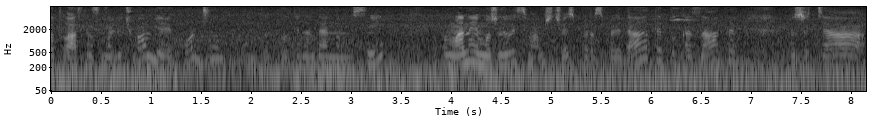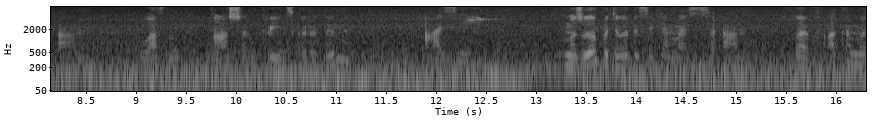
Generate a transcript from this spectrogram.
От, власне, з малючком я і ходжу, поки на денному сні. У мене є можливість вам щось порозповідати, показати життя а, власне нашої української родини в Азії. Можливо, поділитися якимись лайфхаками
